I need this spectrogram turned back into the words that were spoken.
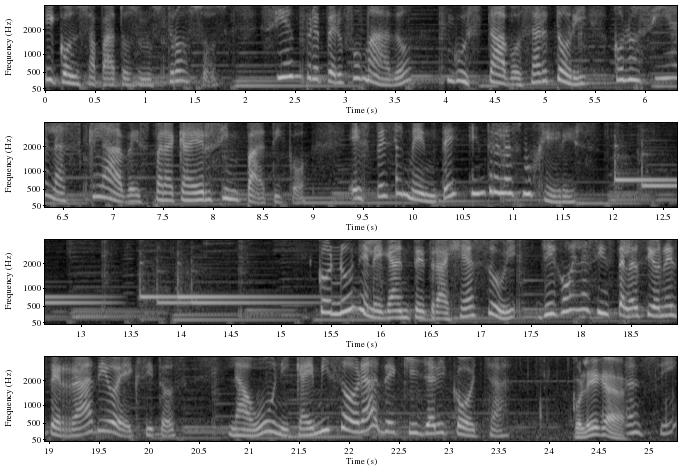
y con zapatos lustrosos, siempre perfumado. Gustavo Sartori conocía las claves para caer simpático, especialmente entre las mujeres. Con un elegante traje azul, llegó a las instalaciones de Radio Éxitos, la única emisora de Quillaricocha. Colega, ¿Ah, ¿Sí?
